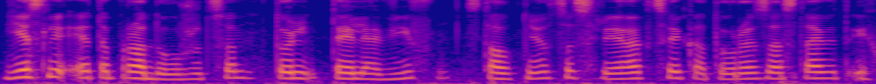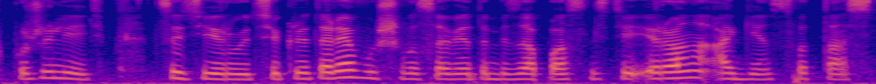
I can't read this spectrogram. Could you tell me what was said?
Если это продолжится, то Тель-Авив столкнется с реакцией, которая заставит их пожалеть, цитирует секретаря Высшего совета безопасности безопасности Ирана агентство ТАСС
